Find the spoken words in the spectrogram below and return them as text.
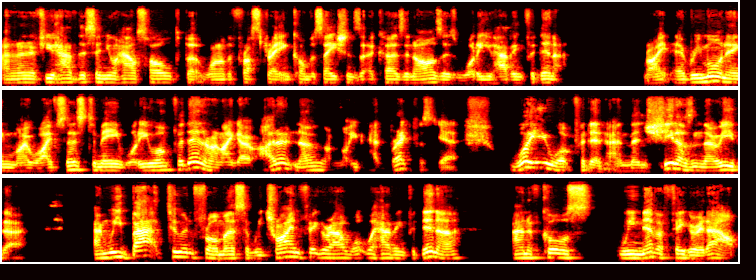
I don't know if you have this in your household, but one of the frustrating conversations that occurs in ours is, "What are you having for dinner?" right? Every morning, my wife says to me, What do you want for dinner? And I go, I don't know. I've not even had breakfast yet. What do you want for dinner? And then she doesn't know either. And we bat to and from us and we try and figure out what we're having for dinner. And of course, we never figure it out.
